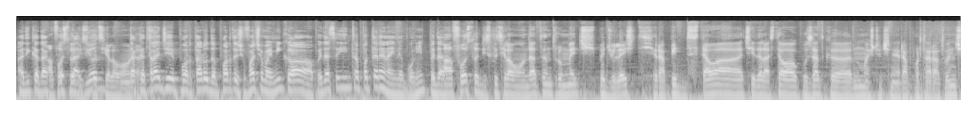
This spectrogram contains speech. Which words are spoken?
Adică dacă A fost pe o stadion, discuție la un moment dacă dat. trage portarul de poartă și o face mai mică, a, păi de să intră pe teren, ai nebunit? Păi da. A fost o discuție la un moment dat într-un meci pe Giulești, rapid Steaua, cei de la Steaua au acuzat că nu mai știu cine era portar atunci,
